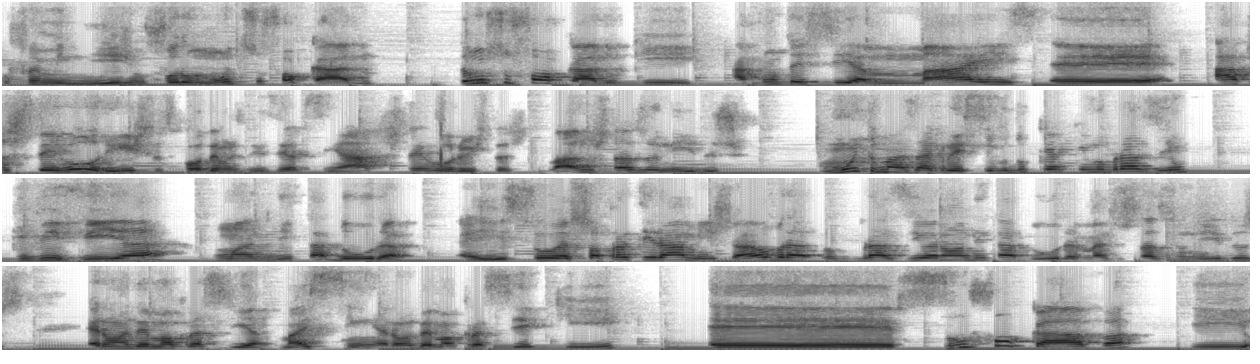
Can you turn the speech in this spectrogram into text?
o feminismo foram muito sufocados. Tão sufocado que acontecia mais é, atos terroristas, podemos dizer assim, atos terroristas lá nos Estados Unidos muito mais agressivo do que aqui no Brasil, que vivia uma ditadura. É isso, é só para tirar a mista. Ah, o, Brasil era uma ditadura, mas os Estados Unidos era uma democracia. Mas sim, era uma democracia que é, sufocava e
